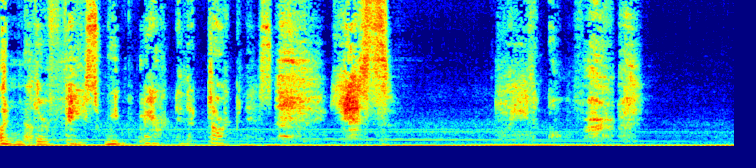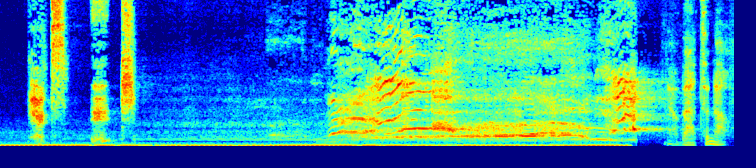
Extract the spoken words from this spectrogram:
Another face we'd wear in the darkness. Yes! Lean over. That's it. Now that's enough.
